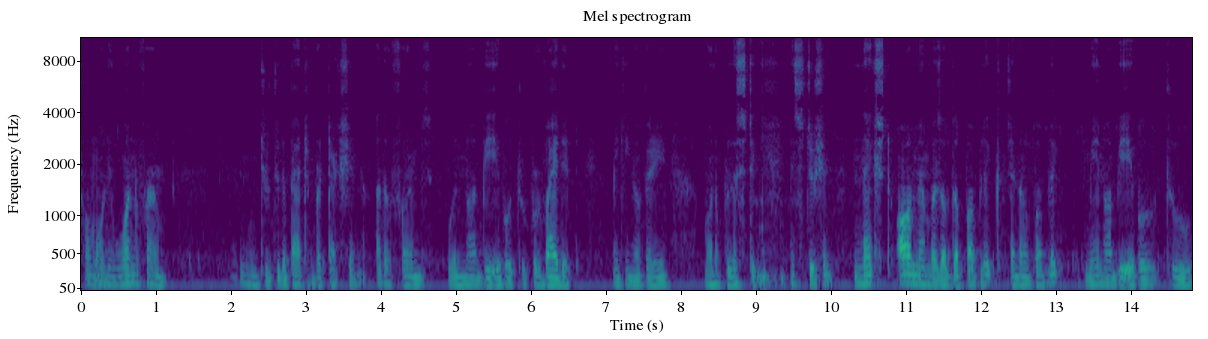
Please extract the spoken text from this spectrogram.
from only one firm due to the patent protection other firms will not be able to provide it making a very monopolistic institution. Next all members of the public general public may not be able to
